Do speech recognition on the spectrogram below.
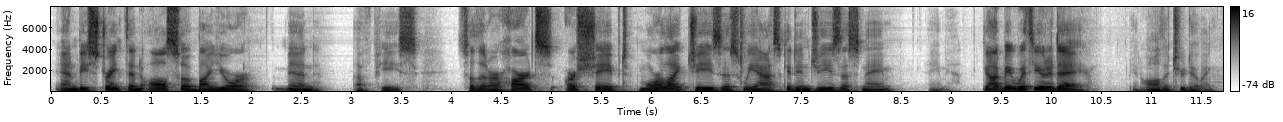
and be strengthened also by your men of peace so that our hearts are shaped more like Jesus. We ask it in Jesus' name. Amen. God be with you today in all that you're doing.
